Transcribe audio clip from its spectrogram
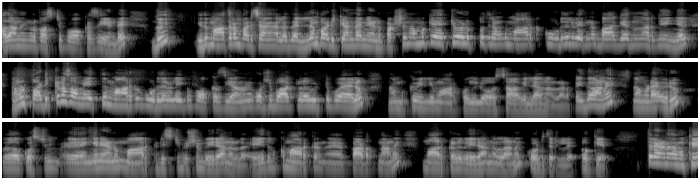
അതാണ് നിങ്ങൾ ഫസ്റ്റ് ഫോക്കസ് ചെയ്യേണ്ടത്. ഇത് ഇത് മാത്രം പഠിച്ചാൽ നല്ലത് എല്ലാം പഠിക്കേണ്ട തന്നെയാണ്. പക്ഷെ നമുക്ക് ഏറ്റവും എളുപ്പത്തിൽ നമുക്ക് മാർക്ക് കൂടുതൽ വരുന്ന ഭാഗ്യം എന്ന് പറഞ്ഞു കഴിഞ്ഞാൽ നമ്മൾ പഠിക്കുന്ന സമയത്ത് മാർക്ക് കൂടുതലിലേക്ക് ഫോക്കസ് ചെയ്യാം. അങ്ങനെ കുറച്ച് ബാക്കിയുള്ള വിട്ടുപോയാലും നമുക്ക് വലിയ മാർക്കൊന്നും ലോസ് ആവില്ല എന്നുള്ളതാണ്. അപ്പോൾ ഇതാണ് നമ്മുടെ ഒരു ക്വസ്റ്റ്യൻ എങ്ങനെയാണ് മാർക്ക് ഡിസ്ട്രിബ്യൂഷൻ വരിക എന്നുള്ളത്. ഏതൊക്കെ മാർക്ക് പാഠത്തിനാണ് മാർക്കുകൾ വരിക എന്നുള്ളതാണ് കൊടുത്തിട്ടുള്ളത്. ഓക്കെ ഇത്രയാണ് നമുക്ക്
